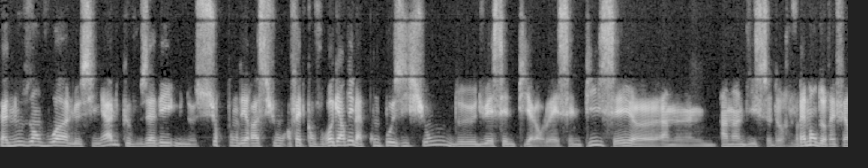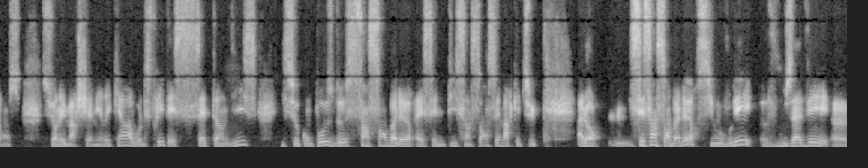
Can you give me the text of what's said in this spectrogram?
Ça nous envoie le signal que vous avez une surpondération. En fait, quand vous regardez la composition de, du S&P, alors le S&P, c'est euh, un, un, indice de, vraiment de référence sur les marchés américains à Wall Street, et cet indice, il se compose de 500 valeurs. S&P 500, c'est marqué dessus. Alors, ces 500 valeurs, si vous voulez, vous avez euh,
